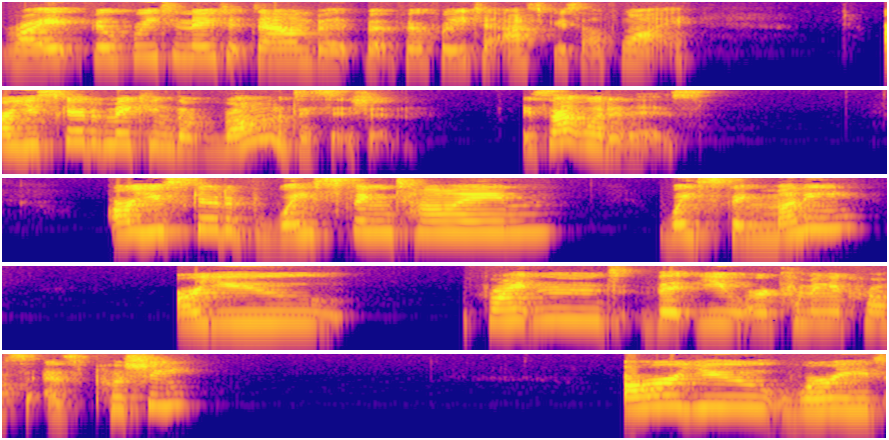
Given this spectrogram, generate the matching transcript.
right? Feel free to note it down, but but feel free to ask yourself why. Are you scared of making the wrong decision? Is that what it is? Are you scared of wasting time, wasting money, are you frightened that you are coming across as pushy? Are you worried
